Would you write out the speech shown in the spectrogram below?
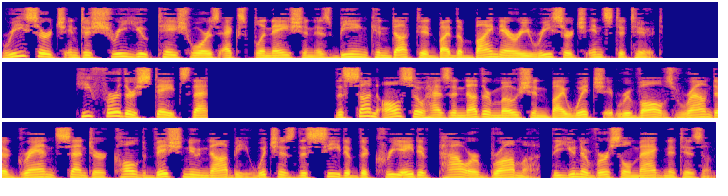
Research into Sri Yukteswar's explanation is being conducted by the Binary Research Institute. He further states that the Sun also has another motion by which it revolves round a grand center called Vishnu Nabhi which is the seat of the creative power Brahma, the universal magnetism.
